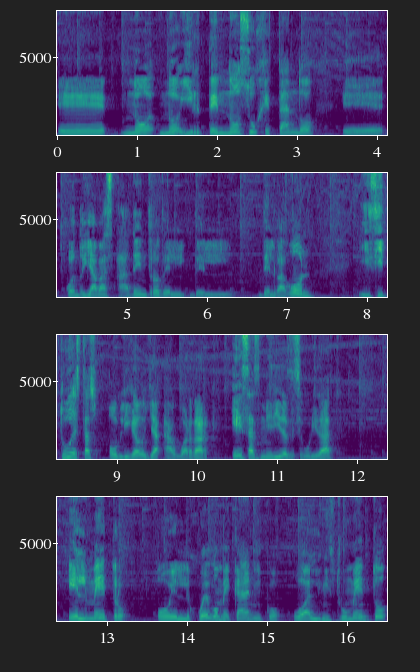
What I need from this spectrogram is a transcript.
eh, no, no, irte no sujetando eh, cuando ya vas adentro del, del, vagón. Y si tú estás obligado ya a guardar esas medidas de seguridad, el metro o el juego mecánico o al instrumento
